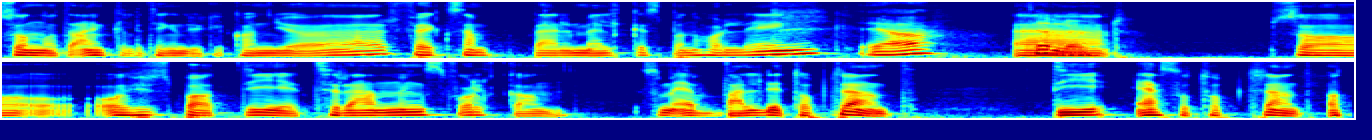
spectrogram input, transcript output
Sånn at enkelte ting du ikke kan gjøre, f.eks. melkespannholding. Ja, det er Eh, lurt. Så, og husk på at de treningsfolkene som er veldig topptrent, de er så topptrent at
